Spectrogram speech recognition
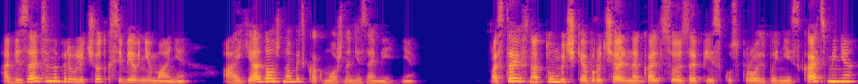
обязательно привлечет к себе внимание, а я должна быть как можно незаметнее. Оставив на тумбочке обручальное кольцо и записку с просьбой не искать меня,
